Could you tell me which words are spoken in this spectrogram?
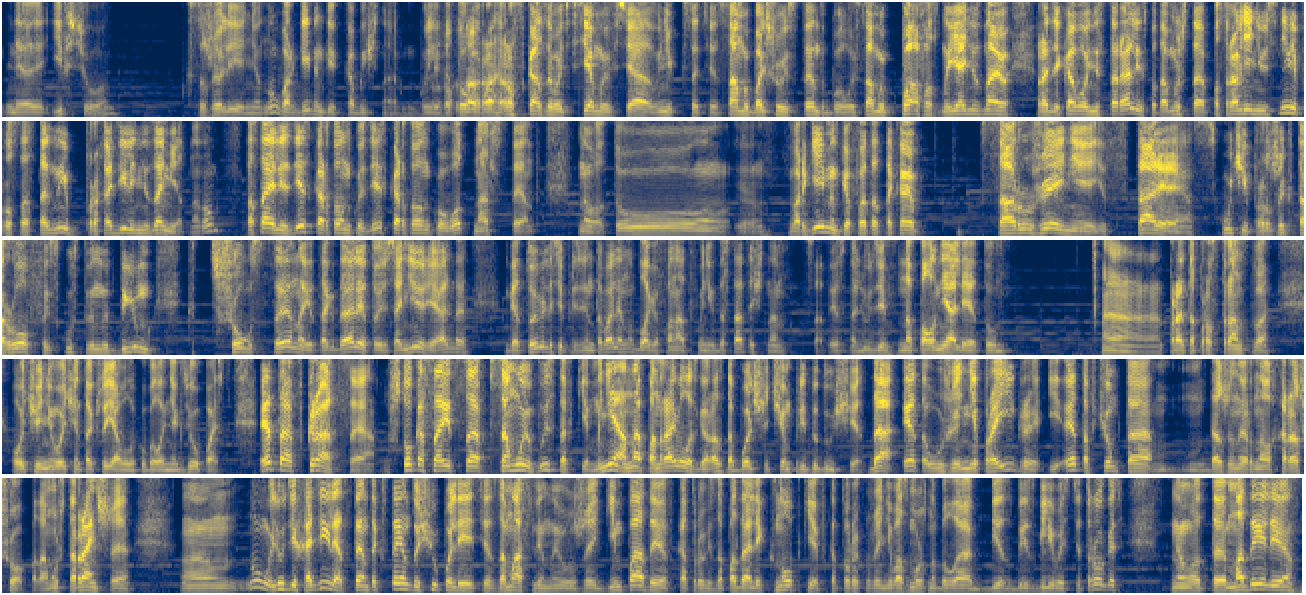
Э, и все к сожалению. Ну, варгейминги, как обычно, были готовы рассказывать всем и вся. У них, кстати, самый большой стенд был и самый пафосный. Я не знаю, ради кого они старались, потому что по сравнению с ними просто остальные проходили незаметно. Ну, поставили здесь картонку, здесь картонку, вот наш стенд. Ну, вот, у варгеймингов это такая сооружение из стали с кучей прожекторов, искусственный дым, шоу-сцена и так далее. То есть они реально готовились и презентовали, ну, благо фанатов у них достаточно, соответственно, люди наполняли эту э, про это пространство очень и очень, так что яблоку было негде упасть. Это вкратце. Что касается самой выставки, мне она понравилась гораздо больше, чем предыдущая. Да, это уже не про игры, и это в чем-то даже, наверное, хорошо, потому что раньше ну, люди ходили от стенда к стенду, щупали эти замасленные уже геймпады, в которых западали кнопки, в которых уже невозможно было без брезгливости трогать. Вот э, модели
